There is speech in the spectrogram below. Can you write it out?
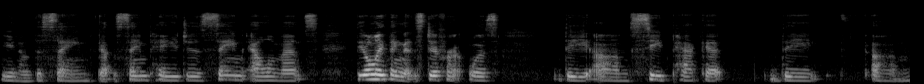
you know, the same. Got the same pages, same elements. The only thing that's different was the um, seed packet, the um,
